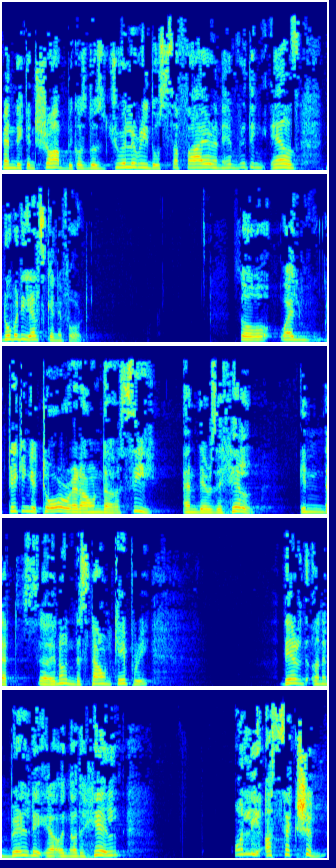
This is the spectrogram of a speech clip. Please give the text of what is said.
and they can shop because those jewelry, those sapphire and everything else, nobody else can afford. So while taking a tour around the sea and there's a hill in that, uh, you know, in this town, Capri, there on a building, uh, on the hill, only a section,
